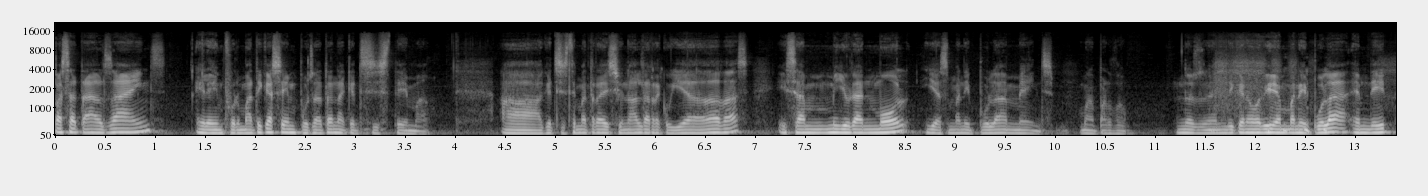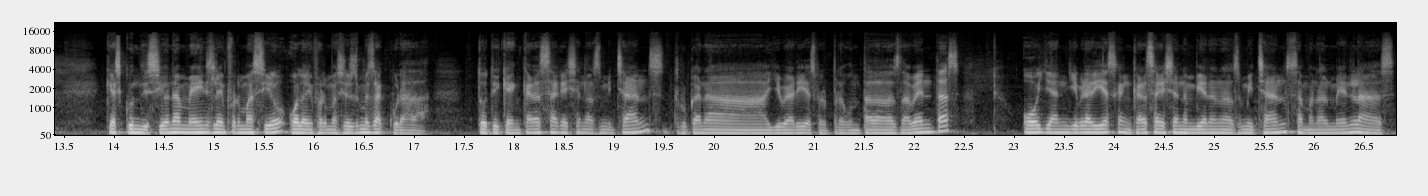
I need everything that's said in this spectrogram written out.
passat els anys i la informàtica s'ha imposat en aquest sistema. Uh, aquest sistema tradicional de recollida de dades i s'ha millorat molt i es manipula menys. Bueno, perdó, no és- hem dit que no ho diríem manipular, hem dit que es condiciona menys la informació o la informació és més acurada tot i que encara segueixen els mitjans trucant a llibreries per preguntar dades de ventes o hi ha llibreries que encara segueixen enviant als mitjans setmanalment les,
